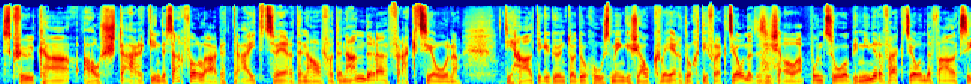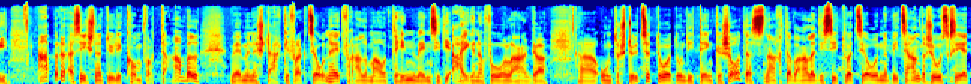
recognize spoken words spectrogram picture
das Gefühl gehabt, auch stark in den Sachvorlagen getragen zu werden, auch von den anderen Fraktionen die Haltungen gehen da durchaus manchmal auch quer durch die Fraktionen. Das ist auch ab und zu bei meiner Fraktion der Fall gewesen. Aber es ist natürlich komfortabel, wenn man eine starke Fraktion hat, vor allem auch dann, wenn sie die eigenen Vorlagen äh, unterstützen tut. Und ich denke schon, dass nach der Wahl die Situation ein bisschen anders aussieht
